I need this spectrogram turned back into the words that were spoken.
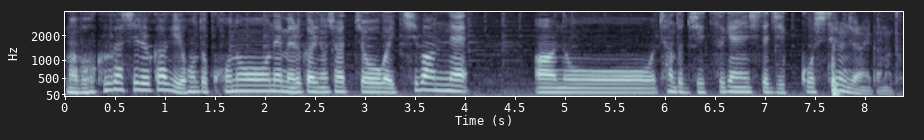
まあ僕が知る限り本当このねメルカリの社長が一番ねあのー、ちゃんと実現して実行してるんじゃないかなと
